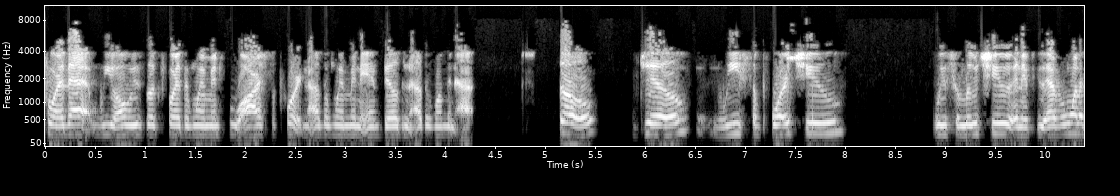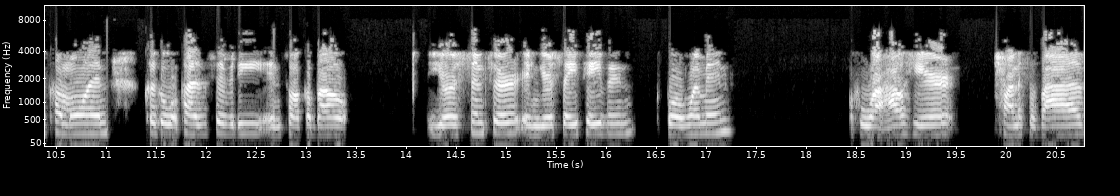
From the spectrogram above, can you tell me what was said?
for that. We always look for the women who are supporting other women and building other women up. So, Jill, we support you. We salute you. And if you ever want to come on Cooking with Positivity and talk about your center and your safe haven for women who are out here trying to survive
